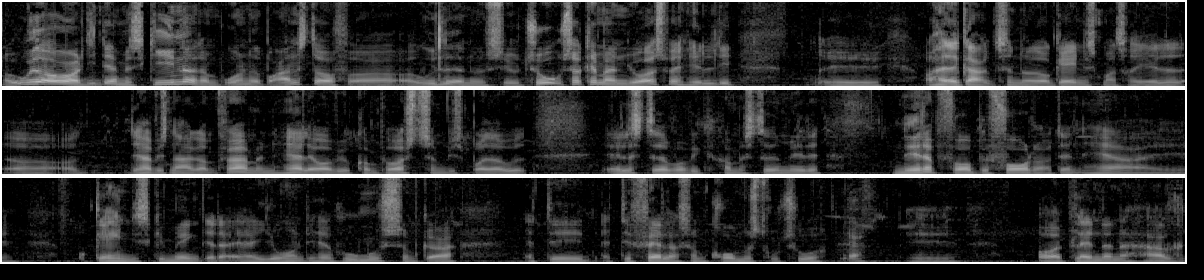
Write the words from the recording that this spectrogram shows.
Og udover de der maskiner, der bruger noget brændstof og, og udleder noget CO2, så kan man jo også være heldig øh, og have adgang til noget organisk materiale. Og, og det har vi snakket om før, men her laver vi jo kompost, som vi spreder ud alle steder, hvor vi kan komme afsted med det. Netop for at befordre den her øh, organiske mængde, der er i jorden, det her humus, som gør, at det, at det falder som krummestruktur. Ja. Øh, og at planterne har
